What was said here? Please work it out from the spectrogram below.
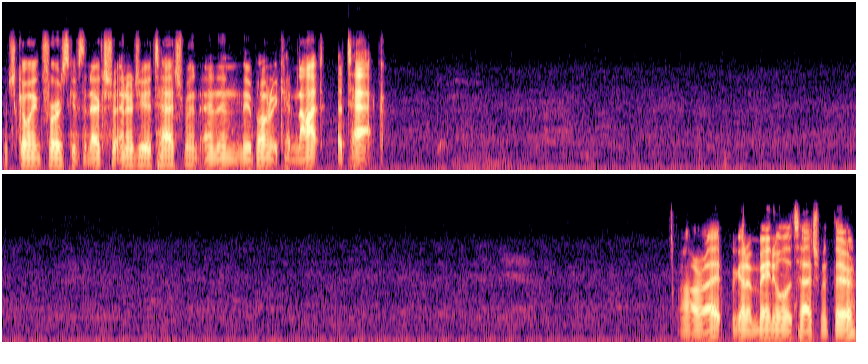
Which going first gives an extra energy attachment, and then the opponent cannot attack. All right, we got a manual attachment there.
